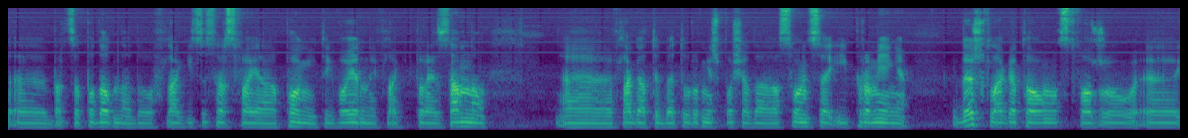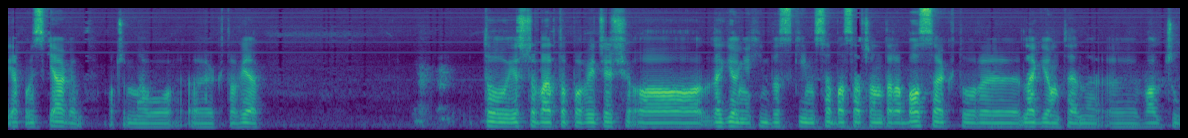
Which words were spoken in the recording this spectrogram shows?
e, bardzo podobna do flagi Cesarstwa Japonii, tej wojennej flagi, która jest za mną. E, Flaga Tybetu również posiada słońce i promienie. Gdyż flagę tą stworzył e, japoński agent, o czym mało kto wie. Tu jeszcze warto powiedzieć o Legionie Hinduskim Sabasa Chandrabose, który legion ten e, walczył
